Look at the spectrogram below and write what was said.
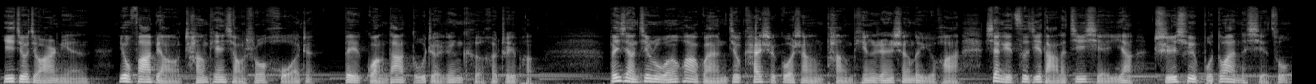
一九九二年，又发表长篇小说《活着》，被广大读者认可和追捧。本想进入文化馆就开始过上躺平人生的余华，像给自己打了鸡血一样，持续不断的写作。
